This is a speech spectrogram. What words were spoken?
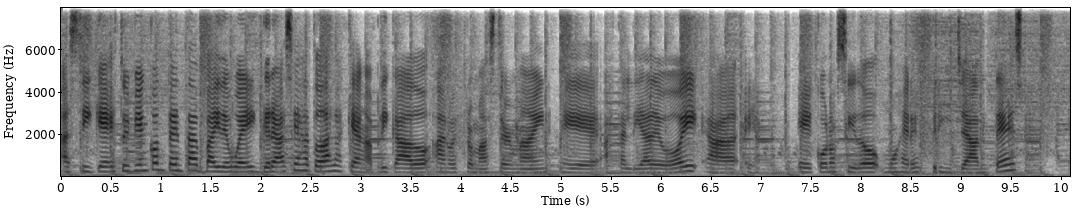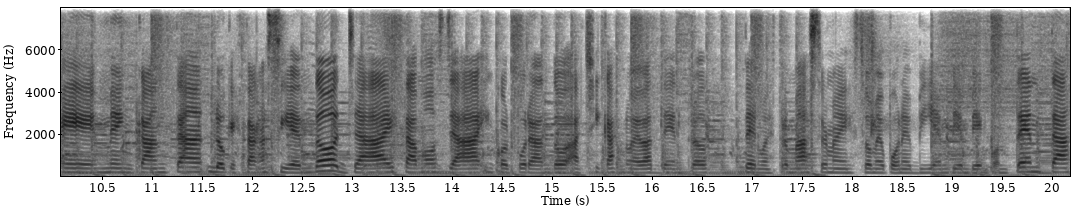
Así que estoy bien contenta. By the way, gracias a todas las que han aplicado a nuestro mastermind eh, hasta el día de hoy. Ah, he conocido mujeres brillantes. Eh, me encanta lo que están haciendo. Ya estamos ya incorporando a chicas nuevas dentro de nuestro mastermind. Esto me pone bien, bien, bien contenta.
